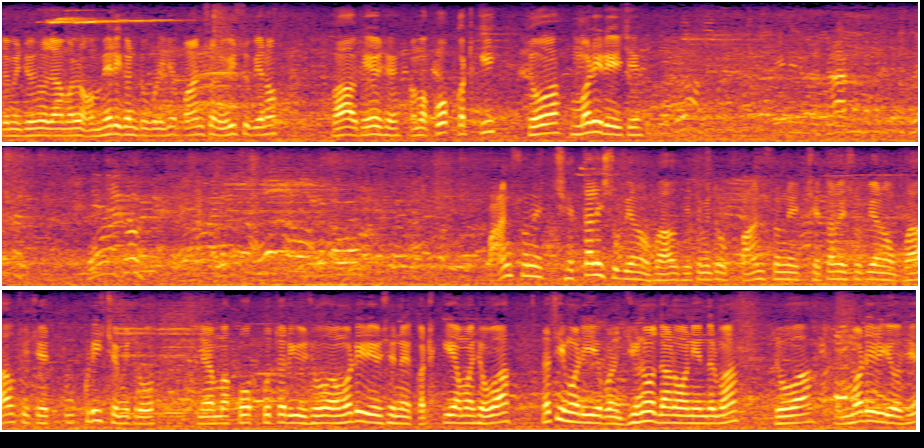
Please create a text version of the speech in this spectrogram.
તમે જોશો તો આમાં અમેરિકન ટુકડી છે પાંચસો ને વીસ રૂપિયાનો ભાવ થયો છે. આમાં કોક કટકી જોવા મળી રહી છે. પાંચસો ને છેતાલીસ રૂપિયાનો ભાવ છે છે મિત્રો. પાંચસો ને છેતાલીસ રૂપિયાનો ભાવ છે, જે ટુકડી છે, મિત્રો. ને આમાં કોક કુતરિયું જોવા મળી રહ્યું છે ને કટકી આમાં જોવા નથી મળી રહી પણ ઝીણો દાણવાની અંદરમાં જોવા મળી રહ્યો છે.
